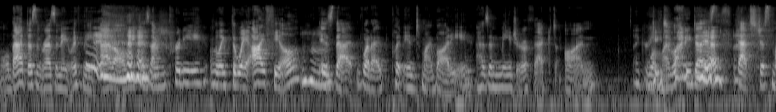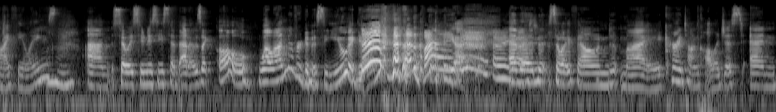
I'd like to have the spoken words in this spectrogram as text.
well, that doesn't resonate with me at all because I'm pretty, like, the way I feel mm-hmm. is that what I put into my body has a major effect on Agreed. what my body does. Yes. That's just my feelings. Mm-hmm. Um, so as soon as he said that, I was like, oh, well, I'm never going to see you again. Bye. yeah. Oh my gosh. and then so I found my current oncologist, and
